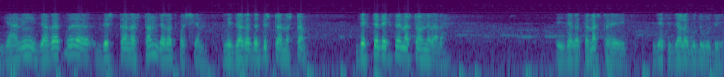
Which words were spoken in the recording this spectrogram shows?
ज्ञानी जगत दृष्ट नष्टम, जगत पश्यन। ये जगत दृष्ट नष्टम। देखते देखते नष्ट होने वाला है। ये जगत नष्ट है। जैसे जल बुद्ध बुद्ध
